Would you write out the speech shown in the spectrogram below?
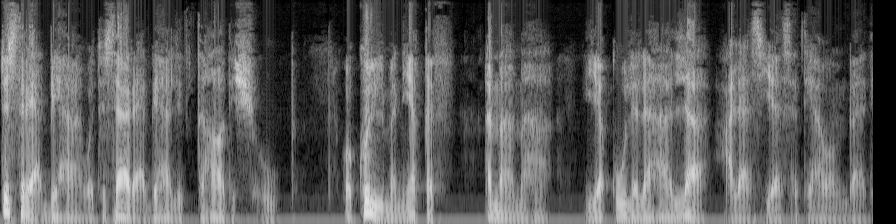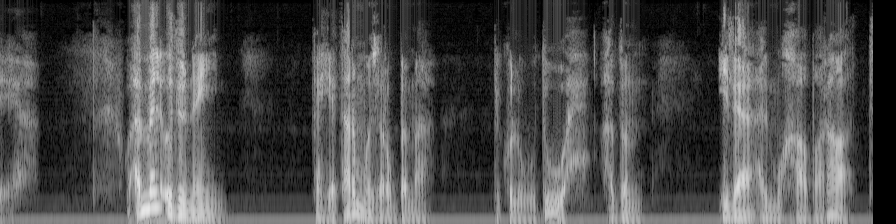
تسرع بها وتسارع بها لاضطهاد الشعوب. وكل من يقف أمامها يقول لها لا على سياستها ومبادئها وأما الأذنين فهي ترمز ربما بكل وضوح أظن إلى المخابرات.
